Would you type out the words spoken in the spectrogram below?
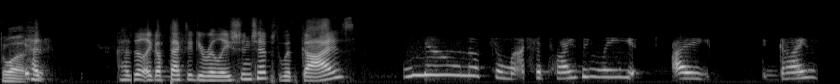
What? Has, has it like affected your relationships with guys? No, not so much. Surprisingly, I guys,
